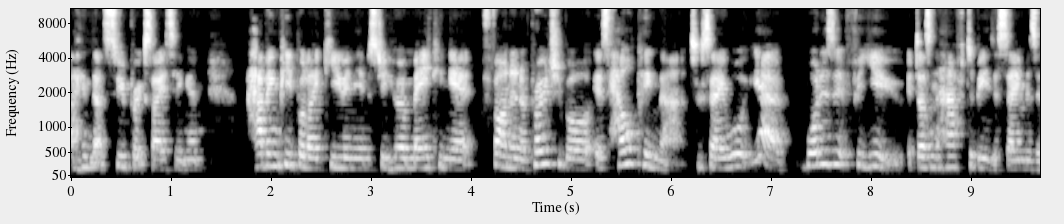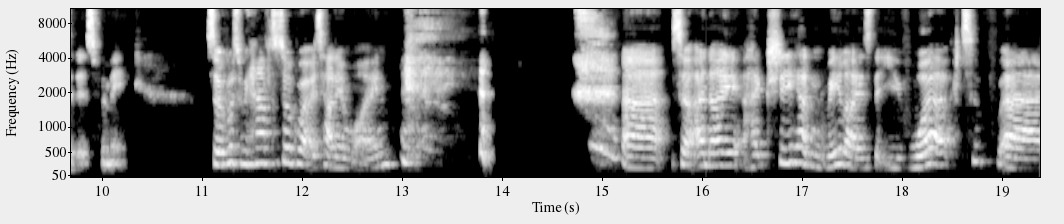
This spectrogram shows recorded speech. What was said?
i think that's super exciting. And having people like you in the industry who are making it fun and approachable is helping that to say well yeah what is it for you? It doesn't have to be the same as it is for me so of course we have to talk about italian wine Uh, so, and I actually hadn't realized that you've worked uh,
